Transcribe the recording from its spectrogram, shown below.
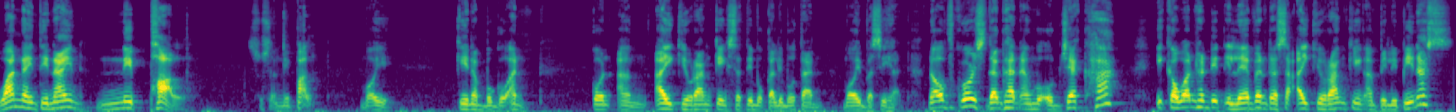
199 Nepal. Susan Nepal, mo'y kinabuguan kung ang IQ ranking sa tibok kalibutan mo'y basihan. Now of course, daghan ang mo object ha ika 111 ra sa IQ ranking ang Pilipinas,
